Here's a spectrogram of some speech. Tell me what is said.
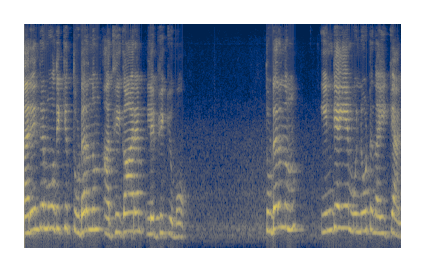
നരേന്ദ്രമോദിക്ക് തുടർന്നും അധികാരം ലഭിക്കുമോ? തുടർന്നും ഇന്ത്യയെ മുന്നോട്ട് നയിക്കാൻ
